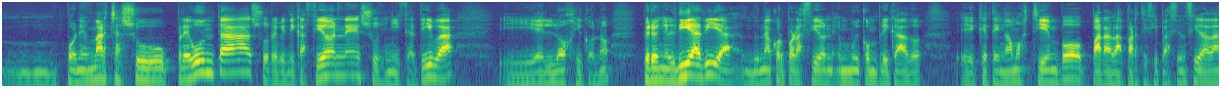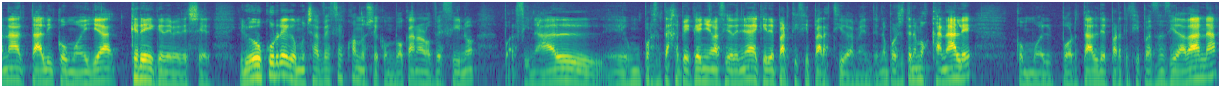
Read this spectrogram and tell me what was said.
mm, pone en marcha sus preguntas, sus reivindicaciones, sus iniciativas y es lógico, ¿no? Pero en el día a día de una corporación es muy complicado eh, que tengamos tiempo para la participación ciudadana tal y como ella cree que debe de ser. Y luego ocurre que muchas veces cuando se convocan a los vecinos, pues al final es un porcentaje pequeño de la ciudadanía que quiere participar activamente, ¿no? Por eso tenemos canales como el portal de participación ciudadana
